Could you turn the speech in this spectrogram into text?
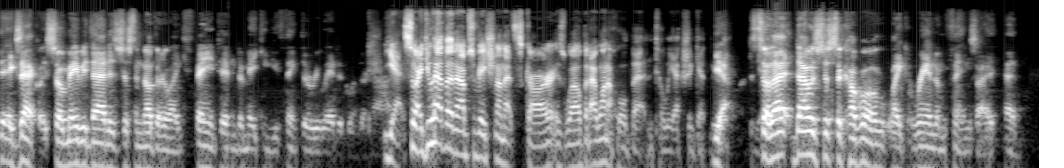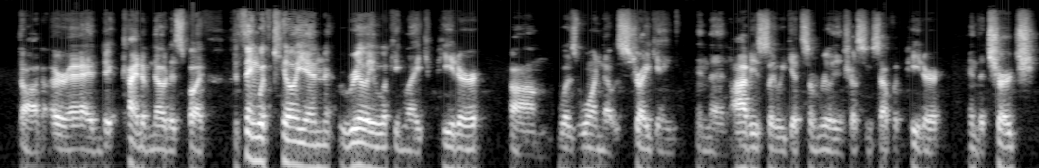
exactly. So maybe that is just another like feint into making you think they're related when they're not. Yeah, so I do have an observation on that scar as well, but I want to hold that until we actually get. Yeah. So that that was just a couple of like random things I had thought or had kind of noticed, but the thing with Killian really looking like Peter um, was one that was striking, and then obviously we get some really interesting stuff with Peter in the church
